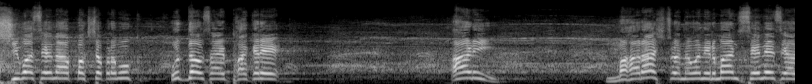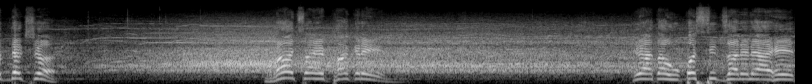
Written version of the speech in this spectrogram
शिवसेना पक्षप्रमुख उद्धव साहेब ठाकरे आणि महाराष्ट्र नवनिर्माण सेनेचे अध्यक्ष राजसाहेब ठाकरे हे आता उपस्थित झालेले आहेत.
